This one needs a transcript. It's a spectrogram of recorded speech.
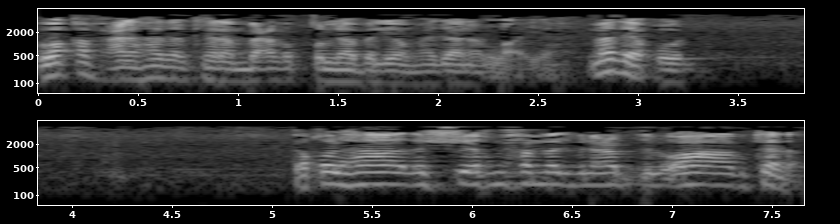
وقف على هذا الكلام بعض الطلاب اليوم هدانا الله إياه. ماذا يقول؟ يقول هذا الشيخ محمد بن عبد الوهاب كذا.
